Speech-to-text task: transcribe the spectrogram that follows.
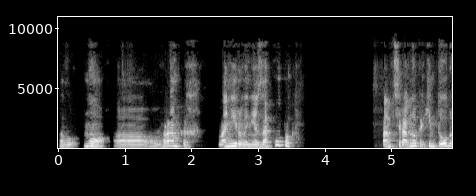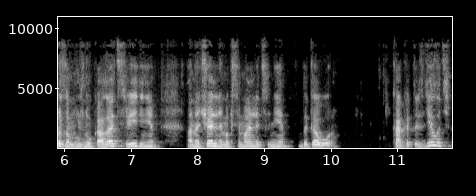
Но а, в рамках планирования закупок вам все равно каким-то образом нужно указать сведения о начальной максимальной цене договора. Как это сделать,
